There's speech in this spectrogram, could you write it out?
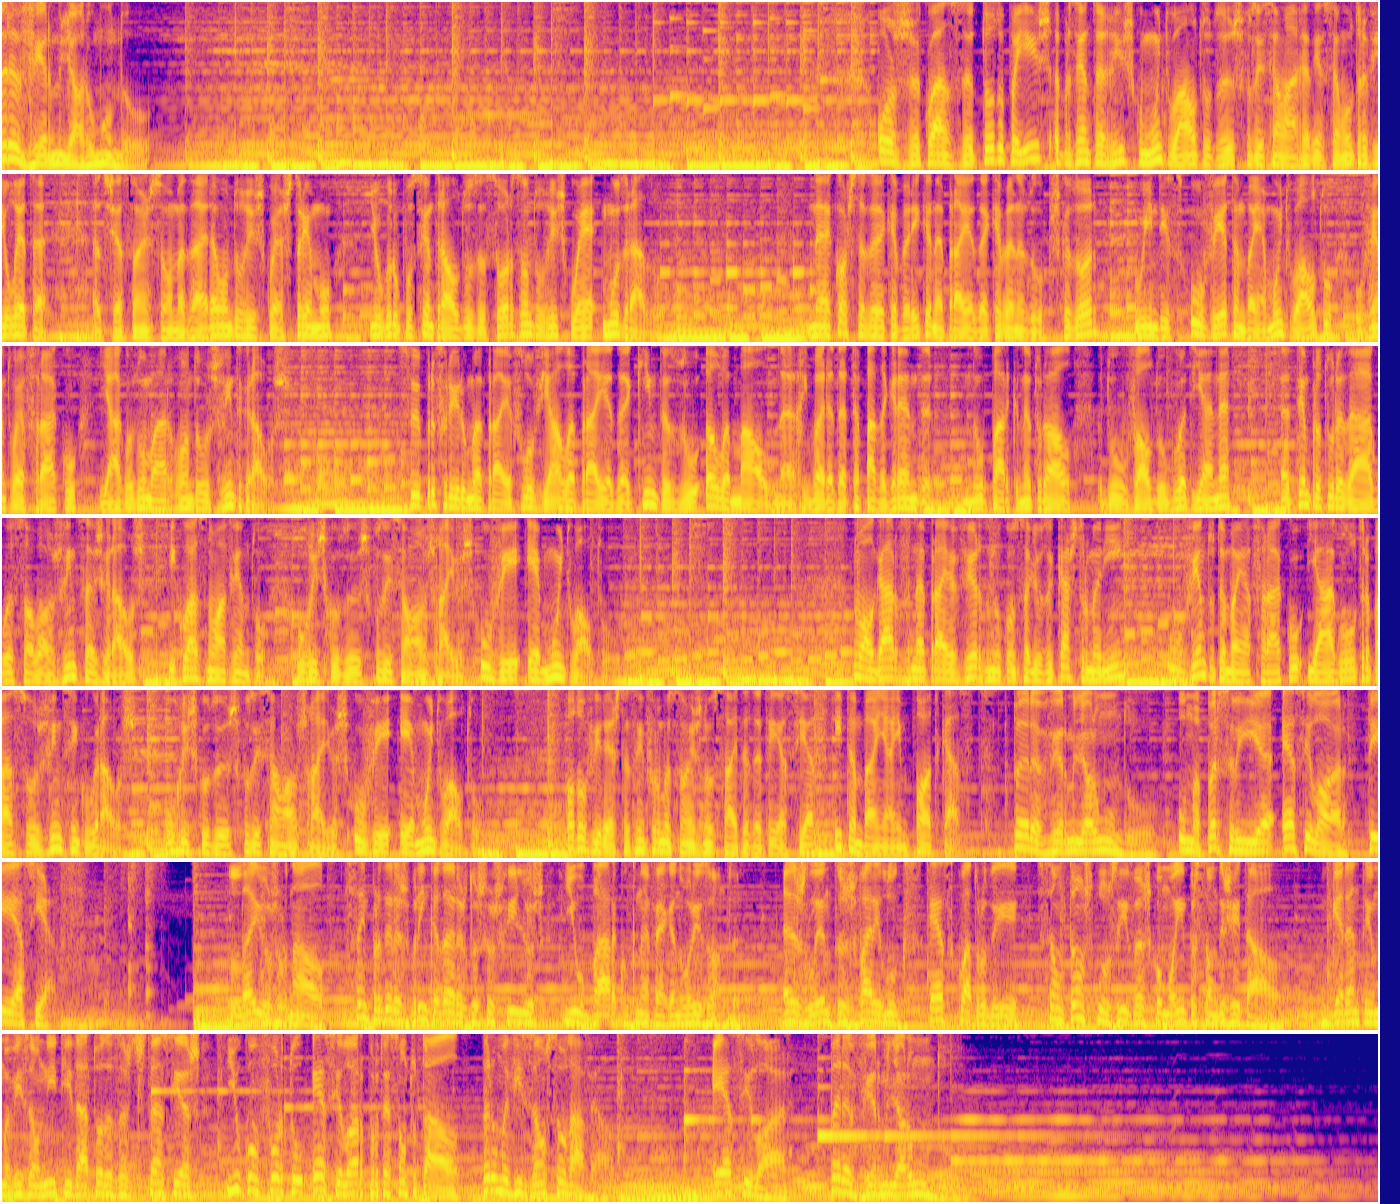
para ver melhor o mundo. Hoje, quase todo o país apresenta risco muito alto de exposição à radiação ultravioleta. As exceções são a Madeira, onde o risco é extremo, e o Grupo Central dos Açores, onde o risco é moderado. Na costa da Caparica, na praia da Cabana do Pescador, o índice UV também é muito alto, o vento é fraco e a água do mar ronda os 20 graus. Se preferir uma praia fluvial, a praia da Quinta do Alamal, na Ribeira da Tapada Grande, no Parque Natural do Val do Guadiana, a temperatura da água sobe aos 26 graus e quase não há vento. O risco de exposição aos raios UV é muito alto. No Algarve, na Praia Verde, no Conselho de Castro Marim, o vento também é fraco e a água ultrapassa os 25 graus. O risco de exposição aos raios UV é muito alto. Pode ouvir estas informações no site da TSF e também em podcast. Para ver melhor o mundo, uma parceria Essilor-TSF. Leia o jornal sem perder as brincadeiras dos seus filhos e o barco que navega no horizonte. As lentes Varilux S4D são tão exclusivas como a impressão digital. Garantem uma visão nítida a todas as distâncias e o conforto Essilor Proteção Total para uma visão saudável. Essilor para ver melhor o mundo.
